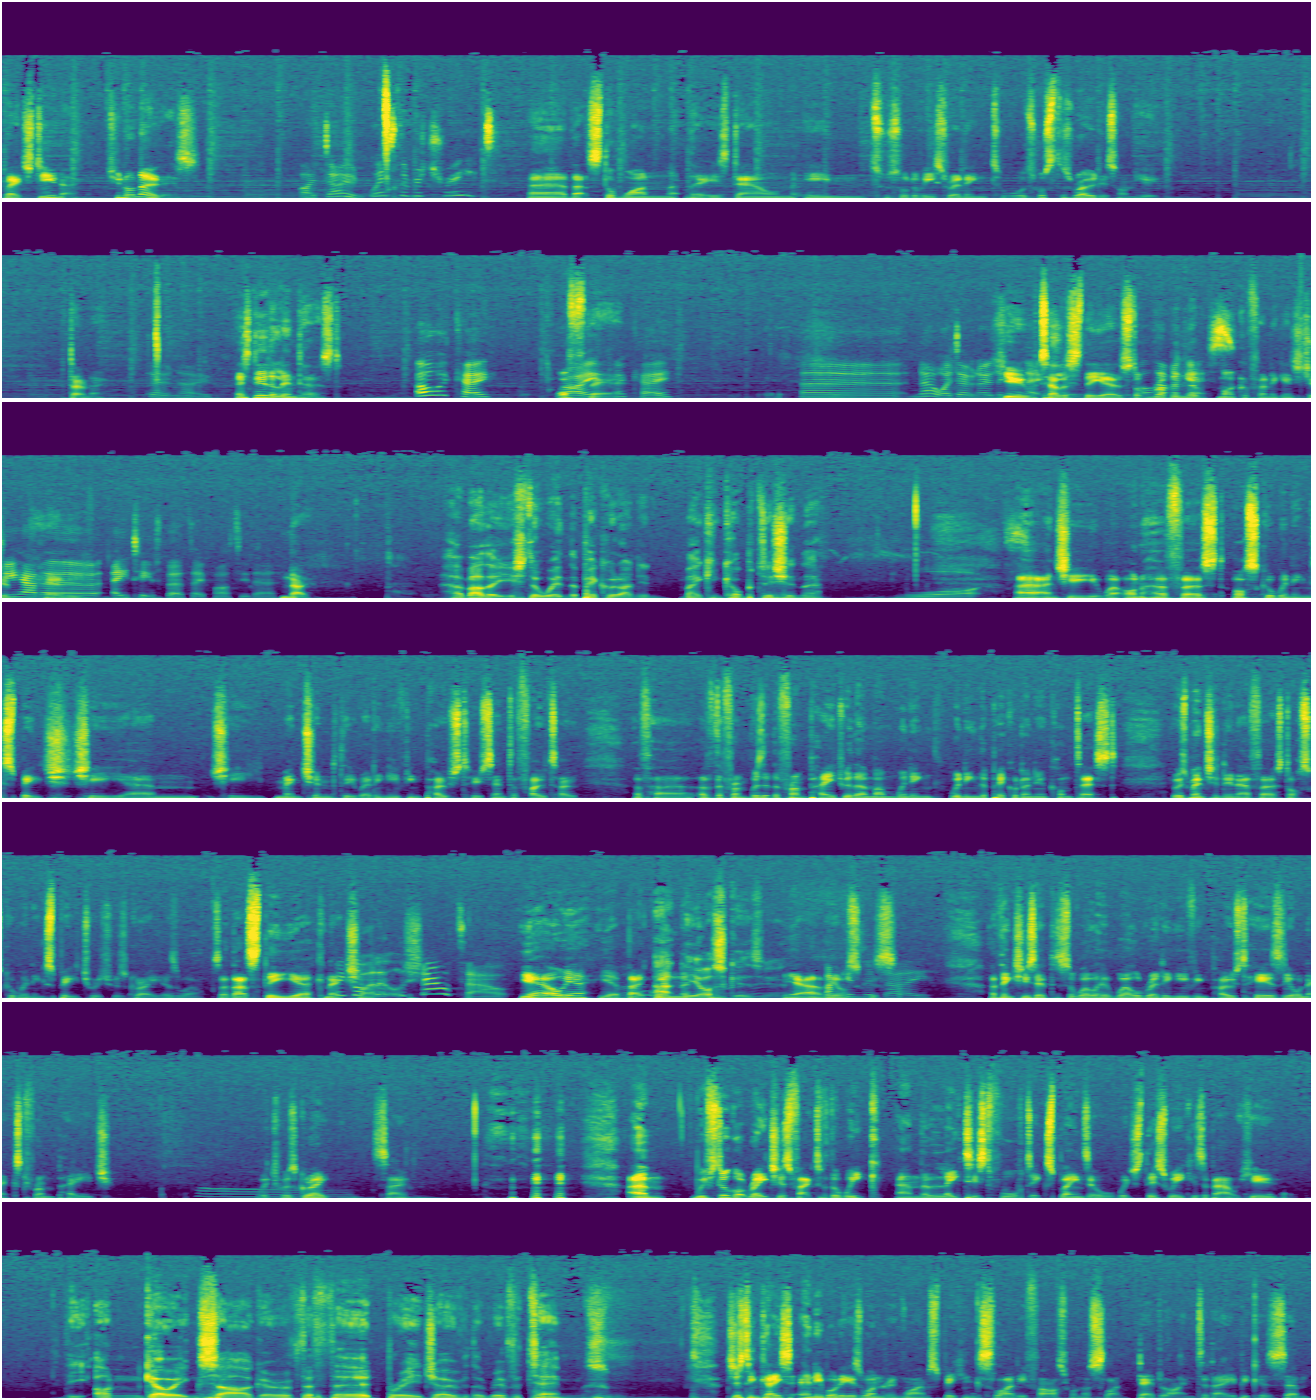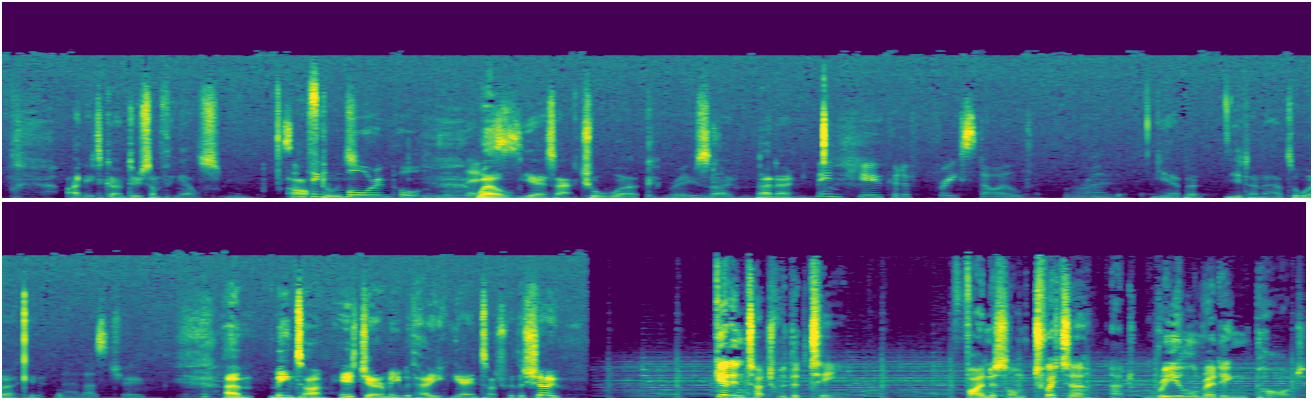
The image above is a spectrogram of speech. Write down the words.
Rach, do you know? Do you not know this? I don't. Where's the retreat? Uh, that's the one that is down in sort of East Reading towards what's this road it's on, Hugh? Don't know. Don't know. It's near the Lyndhurst. Oh, okay. Off right. there. Okay. Uh, no, I don't know the Hugh, connection. tell us the. Uh, stop I'll rubbing the microphone against you. She your had hairy. a 18th birthday party there. No. Her mother used to win the pickled onion making competition there. What? Uh, and she, well, on her first Oscar-winning speech, she um, she mentioned the Reading Evening Post, who sent a photo of her of the front. Was it the front page with her mum winning winning the pickled onion contest? It was mentioned in her first Oscar-winning speech, which was great as well. So that's the uh, We connection. got a little shout out. Yeah. Oh yeah. Yeah. Back Oh. At when the Oscars, yeah. yeah, at the Back Oscars. in the day. I think she said, "So well, well, Reading Evening Post. Here's your next front page," which was great. So, um, we've still got Rachel's fact of the week, and the latest Fort explains it all, which this week is about Hugh. The ongoing saga of the third bridge over the River Thames. Just in case anybody is wondering why I'm speaking slightly fast, we're on a slight deadline today because um, I need to go and do something else Something afterwards. more important than this. Well, yes, actual work. Rude. So I know, Me and Hugh could have freestyled on our own. yeah, but you don't know how to work it. No, that's true. Um, meantime, here's Jeremy with how you can get in touch with the show. Get in touch with the team. Find us on Twitter at Real Reading Pod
